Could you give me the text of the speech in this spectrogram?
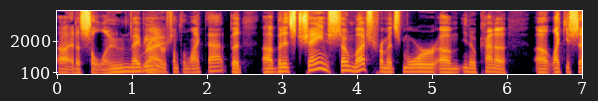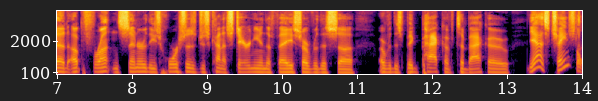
uh, at a saloon maybe or something like that. But uh, but it's changed so much from its more um, you know kind of uh, like you said up front and center, these horses just kind of staring you in the face over this uh, over this big pack of tobacco. Yeah, it's changed a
